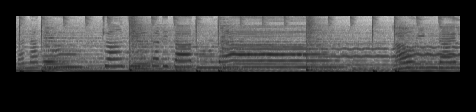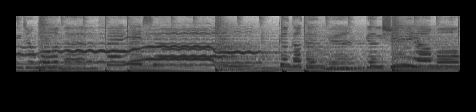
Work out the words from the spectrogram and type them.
烦恼都装进它的大肚量。老鹰带领着我们飞翔，更高更远，更需要梦。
